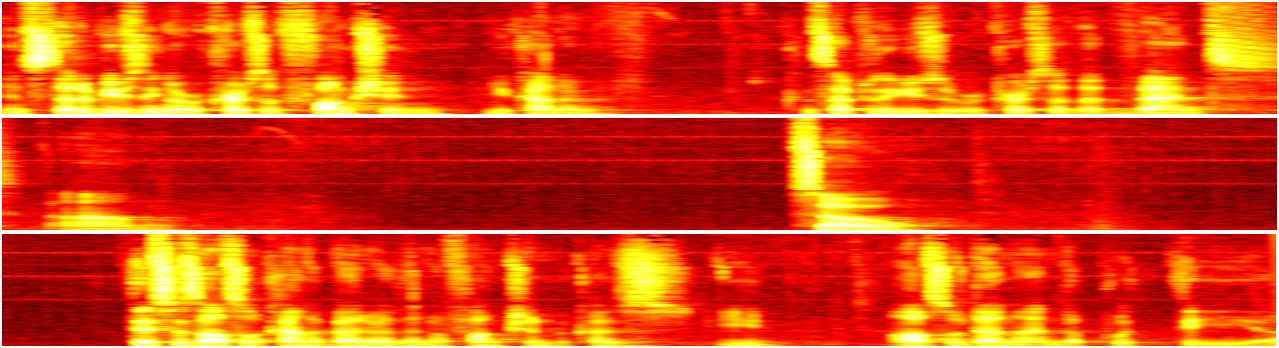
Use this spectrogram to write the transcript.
instead of using a recursive function, you kind of conceptually use a recursive event. Um, so this is also kind of better than a function because you also then end up with the, uh,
